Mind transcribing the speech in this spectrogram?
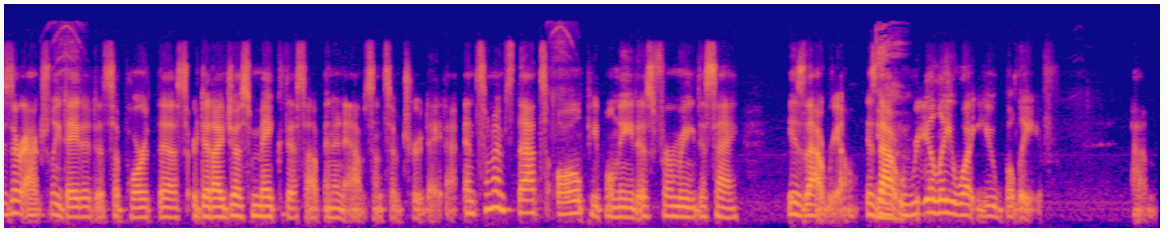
is there actually data to support this or did i just make this up in an absence of true data? And sometimes that's all people need is for me to say is that real? Is that really what you believe? Um,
